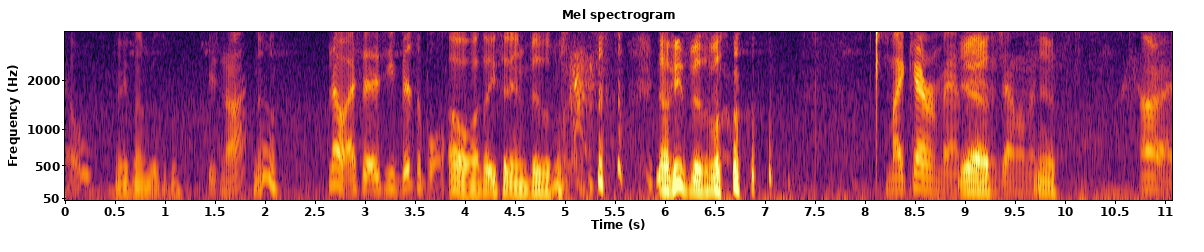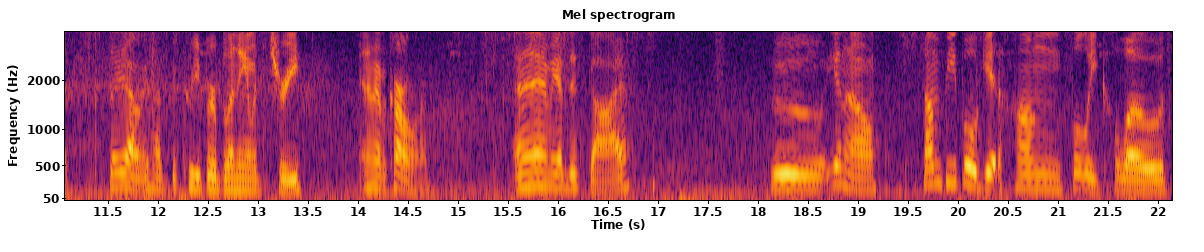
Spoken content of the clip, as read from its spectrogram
No? No, he's not invisible. He's not? No. No, I said is he visible? Oh, I thought you said invisible. no, he's visible. My cameraman, yes. ladies and gentlemen. Yes. Alright, so yeah, we have the creeper blending in with the tree, and then we have a car one. And then we have this guy, who, you know, some people get hung fully clothed,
